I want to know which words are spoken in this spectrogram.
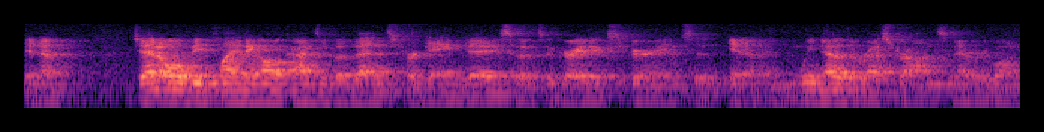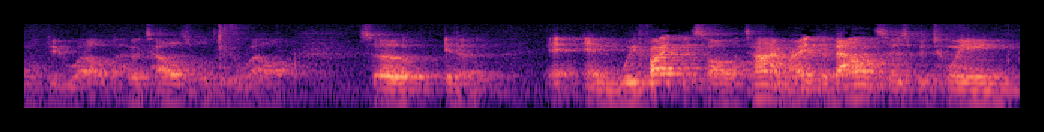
you know, Jenna will be planning all kinds of events for game day, so it's a great experience. It- You know, we know the restaurants and everyone will do well. The hotels will do well. So, you know, and, and we fight this all the time, right? The balance is between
